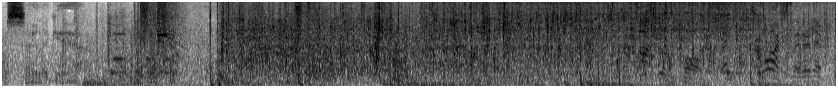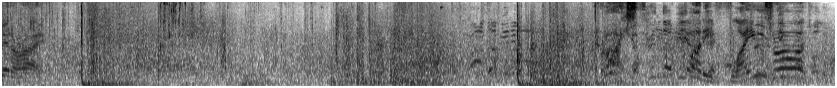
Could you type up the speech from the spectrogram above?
Sailor gear. Twice, they don't have better aim. Christ! Bloody flamethrower!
